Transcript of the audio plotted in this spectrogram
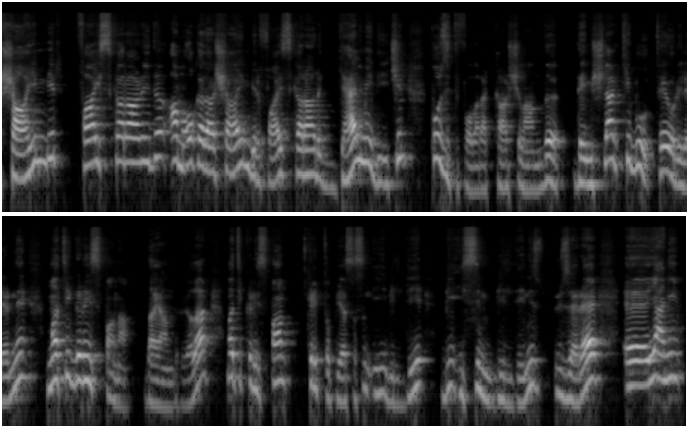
şahin bir faiz kararıydı ama o kadar şahin bir faiz kararı gelmediği için pozitif olarak karşılandı demişler ki bu teorilerini Mati Greenspan'a dayandırıyorlar. Mati Greenspan kripto piyasasının iyi bildiği bir isim bildiğiniz üzere. Ee, yani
